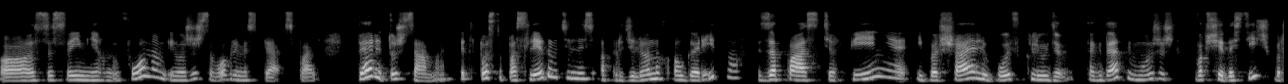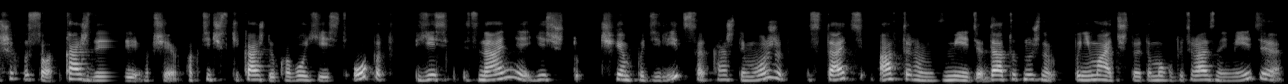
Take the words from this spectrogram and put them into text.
э, со своим нервным фоном и ложишься вовремя спя- спать. В пиаре то же самое. Это просто последовательность определенных алгоритмов, запас терпения и большая любовь к людям. Тогда ты можешь вообще достичь больших высот. Каждый, вообще фактически каждый, у кого есть опыт, есть знания, есть что, чем поделиться, каждый может стать автором в медиа. Да, тут нужно понимать, что это могут быть разные медиа.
